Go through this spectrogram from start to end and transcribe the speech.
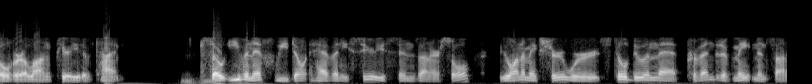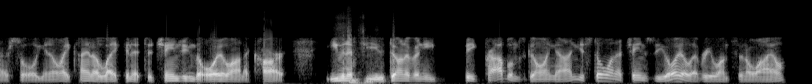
over a long period of time. Mm-hmm. So even if we don't have any serious sins on our soul, we want to make sure we're still doing that preventative maintenance on our soul. You know, I kind of liken it to changing the oil on a car. Even if mm-hmm. you don't have any big problems going on, you still want to change the oil every once in a while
